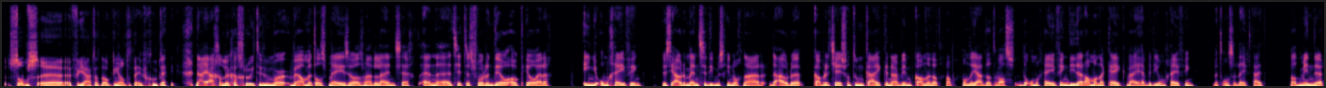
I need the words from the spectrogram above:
soms eh, verjaart dat ook niet altijd even goed. Nee. Nou ja, gelukkig groeit de humor wel met ons mee, zoals Madeleine zegt. En eh, het zit dus voor een deel ook heel erg in je omgeving. Dus die oude mensen die misschien nog naar de oude cabaretiers van toen kijken, naar Wim Kan en dat grappig vonden. Ja, dat was de omgeving die daar allemaal naar keek. Wij hebben die omgeving met onze leeftijd wat minder.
